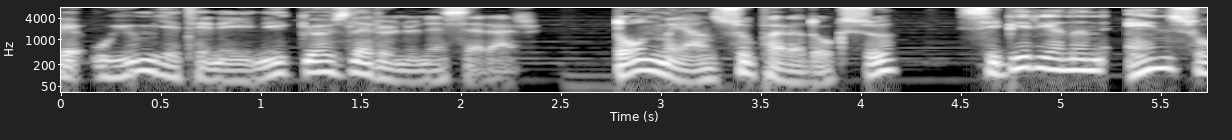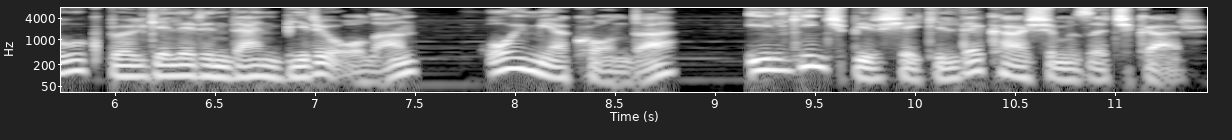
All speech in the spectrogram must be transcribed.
ve uyum yeteneğini gözler önüne serer. Donmayan su paradoksu, Sibirya'nın en soğuk bölgelerinden biri olan Oymyakon'da ilginç bir şekilde karşımıza çıkar.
